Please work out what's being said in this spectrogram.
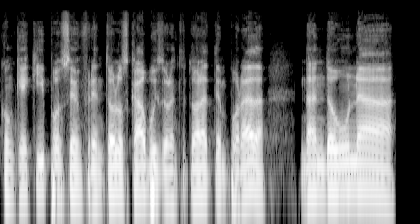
con qué equipos se enfrentó los Cowboys durante toda la temporada, dando una,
